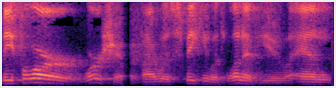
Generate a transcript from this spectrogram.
Before worship, I was speaking with one of you, and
